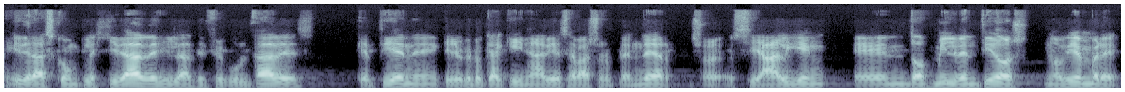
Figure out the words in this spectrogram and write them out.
y de las complejidades y las dificultades que tiene, que yo creo que aquí nadie se va a sorprender. So- Si alguien en 2022, noviembre,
